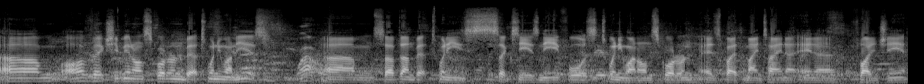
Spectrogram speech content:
Um, I've actually been on squadron about 21 years. Wow. Um, so I've done about 26 years in the Air Force, 21 on squadron as both a maintainer and a flight engineer,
